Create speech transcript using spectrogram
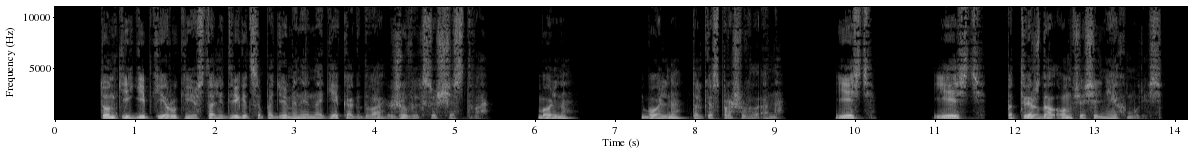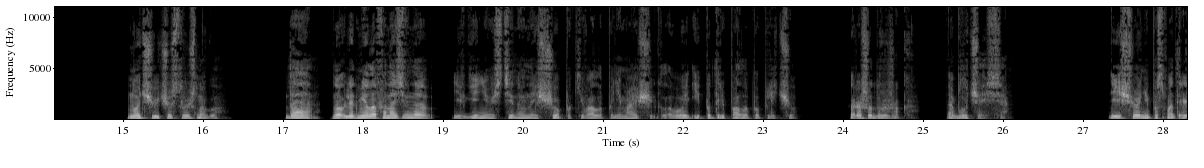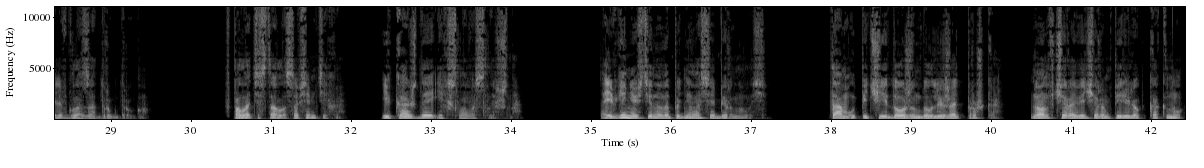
Тонкие гибкие руки ее стали двигаться по Деминой ноге, как два живых существа. — Больно? — Больно? — только спрашивала она. — Есть. — Есть, — подтверждал он, все сильнее хмурясь. — Ночью чувствуешь ногу? — Да, но Людмила Афанасьевна... Евгения Устиновна еще покивала понимающей головой и потрепала по плечу. — Хорошо, дружок, облучайся. Еще они посмотрели в глаза друг другу. В палате стало совсем тихо, и каждое их слово слышно. А Евгения Устиновна поднялась и обернулась. Там у печи должен был лежать Прошка, но он вчера вечером перелег к окну,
